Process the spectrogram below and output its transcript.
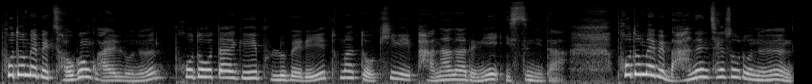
포도맵이 적은 과일로는 포도, 딸기, 블루베리, 토마토, 키위, 바나나 등이 있습니다. 포도맵이 많은 채소로는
